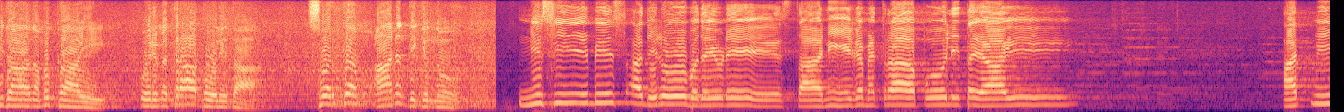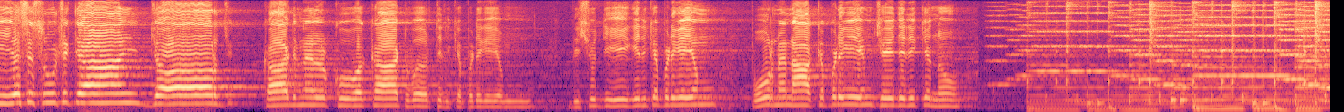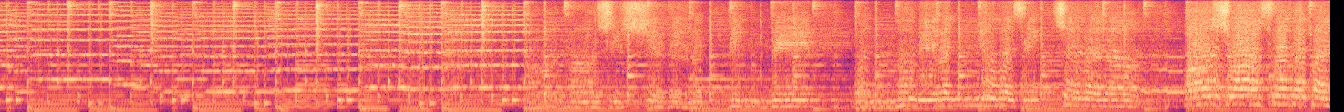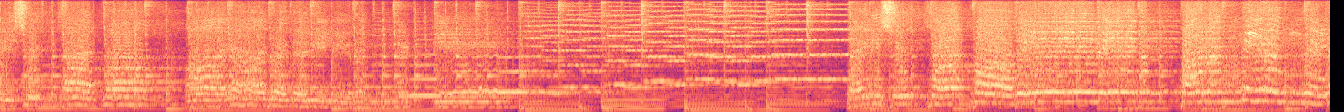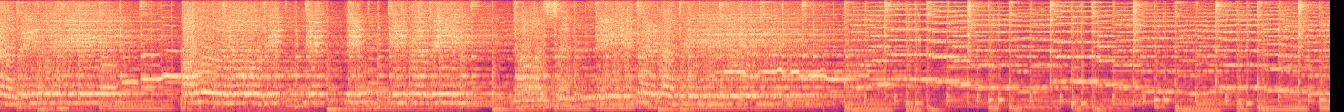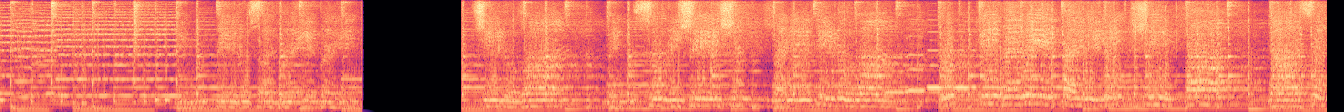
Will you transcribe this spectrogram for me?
ഇതാ നമുക്കായി ഒരു മെത്രാപോലിത സ്വർഗം ആനന്ദിക്കുന്നു. നിസീബിസ് അതിരൂപതയുടെ സ്ഥാനീക മെത്രാപോലിത്തയായി ആത്മീയ ശുശ്രൂഷയ്ക്കായി ജോർജ് കാർഡിനൽ കൂവക്കാട്ട് വേർതിരിക്കപ്പെടുകയും വിശുദ്ധീകരിക്കപ്പെടുകയും പൂർണനാക്കപ്പെടുകയും ചെയ്തിരിക്കുന്നു. ശിഷ്യഗണത്തിന്മേൽ വന്നു നിറഞ്ഞു വസിച്ചവന. ആശ്വാസക പരിശുദ്ധാത്മാ ആരാധകരിൽ ഇറങ്ങട്ടെ. പരിശുദ്ധാത്മാവേ വേഗം പറന്നിറങ്ങണമേ. തിരുസഭയമൈ ചിടുവാൻ നിൻ സുവിശേഷം നൽകിടുവാൻ ദുഃഖിതരെ പരിരക്ഷിപ്പാൻ ദാസൻ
